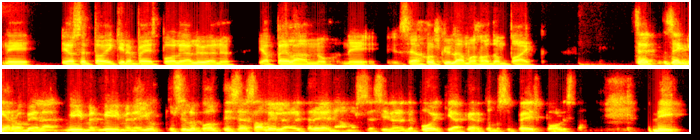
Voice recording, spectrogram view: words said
niin jos et ole ikinä baseballia lyönyt ja pelannut, niin se on kyllä mahdoton paikka. Sen, sen kerron vielä viime, viimeinen juttu, silloin kun oltiin siellä salilla ja oli treenaamassa ja siinä näitä poikia kertomassa baseballista. Niin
